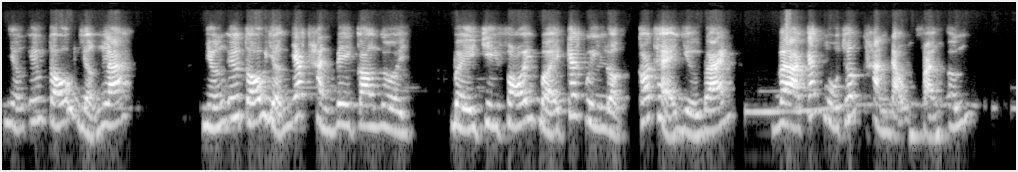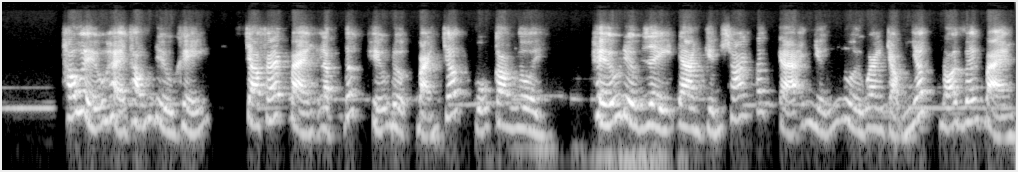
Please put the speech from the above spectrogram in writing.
những yếu tố dẫn lá, những yếu tố dẫn dắt hành vi con người bị chi phối bởi các quy luật có thể dự đoán và các mô thức hành động phản ứng. Thấu hiểu hệ thống điều khiển cho phép bạn lập tức hiểu được bản chất của con người, hiểu điều gì đang kiểm soát tất cả những người quan trọng nhất đối với bạn,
